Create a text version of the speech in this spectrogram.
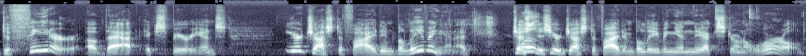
defeater of that experience, you're justified in believing in it, just Well- as you're justified in believing in the external world.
